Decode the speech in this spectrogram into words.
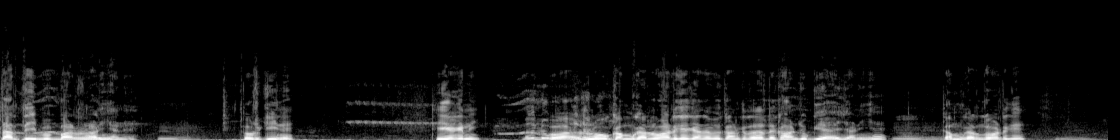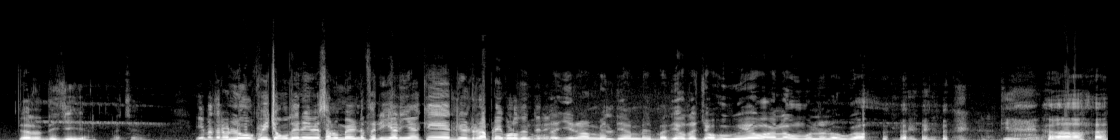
ਧਰਤੀ ਬਣਨ ਵਾਲੀਆਂ ਨੇ। ਹੋਰ ਕੀ ਨੇ? ਠੀਕ ਹੈ ਕਿ ਨਹੀਂ? ਮਤਲਬ ਉਹ ਲੋਕ ਕੰਮ ਕਰਨ ਨੂੰ ਹਟ ਕੇ ਕਹਿੰਦੇ ਵੀ ਕਣਕ ਤਾਂ ਸਾਡੇ ਖਾਣ ਜੋਗੀ ਆਏ ਜਾਣੀ ਹੈ। ਕੰਮ ਕਰਨ ਤੋਂ ਹਟ ਗਏ। ਤੇ ਰੱਦੀ ਚੀਜ਼ ਹੈ ਅੱਛਾ। ਇਹ ਮਤਲਬ ਲੋਕ ਵੀ ਚਾਹੁੰਦੇ ਨੇ ਵੀ ਸਾਨੂੰ ਮਿਲਣ ਫ੍ਰੀ ਵਾਲੀਆਂ ਕਿ ਲੀਡਰ ਆਪਣੇ ਕੋਲੋਂ ਦਿੰਦੇ ਨੇ? ਜਿਹਨਾਂ ਨੂੰ ਮਿਲਦੀਆਂ ਮਿਲ- ਵਧੀਆ ਉਹ ਤਾਂ ਚਾਹੂਗੇ ਉਹ ਅਗਲਾ ਉਹ ਮੁੱਲ ਲਊਗਾ। ਹਾਂ।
